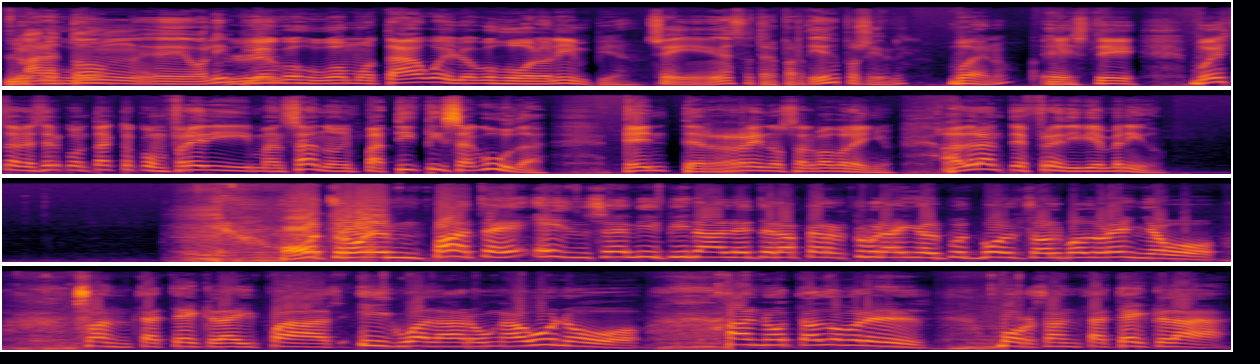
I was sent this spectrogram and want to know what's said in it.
Luego Maratón, jugó- eh, Olimpia. Luego jugó Motagua y luego jugó el Olimpia. Sí, en esos tres partidos es posible. Bueno, este, voy a establecer contacto con Freddy Manzano, hepatitis aguda en terreno salvadoreño. Adelante, Freddy, bienvenido. Otro empate en semifinales de la apertura en el fútbol salvadoreño. Santa Tecla y Paz igualaron a uno. Anotadores por Santa Tecla,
